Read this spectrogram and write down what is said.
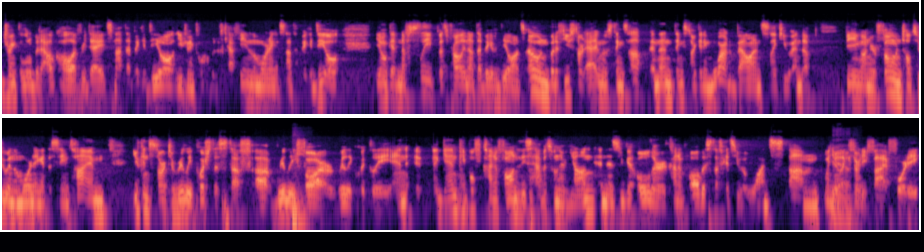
drink a little bit of alcohol every day it's not that big a deal you drink a little bit of caffeine in the morning it's not that big a deal you don't get enough sleep that's probably not that big of a deal on its own but if you start adding those things up and then things start getting more out of balance like you end up being on your phone till two in the morning at the same time you can start to really push this stuff uh, really far, really quickly. And it, again, people kind of fall into these habits when they're young, and as you get older, kind of all this stuff hits you at once. Um, when you're Yeah. like 35, 40,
